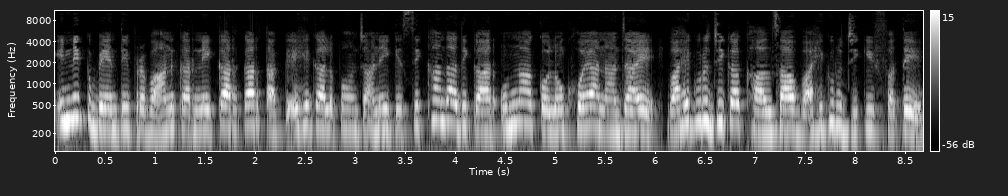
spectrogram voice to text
ਇਨਿਕ ਬੇਨਤੀ ਪ੍ਰਵਾਨ ਕਰਨੀ, ਘਰ ਘਰ ਤੱਕ ਇਹ ਗੱਲ ਪਹੁੰਚਾਣੀ ਕਿ ਸਿੱਖਾਂ ਦਾ ਅਧਿਕਾਰ ਉਹਨਾਂ ਕੋਲੋਂ ਖੋਇਆ ਨਾ ਜਾਏ। ਵਾਹਿਗੁਰੂ ਜੀ ਕਾ ਖਾਲਸਾ, ਵਾਹਿਗੁਰੂ ਜੀ ਕੀ ਫਤਿਹ।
